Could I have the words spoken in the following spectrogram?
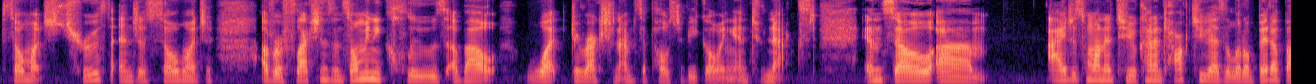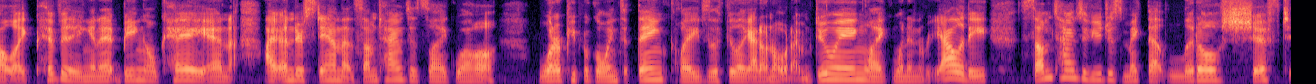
so much truth and just so much of reflections and so many clues about what direction I'm supposed to be going into next. And so um I just wanted to kind of talk to you guys a little bit about like pivoting and it being okay and I understand that sometimes it's like well what are people going to think? Like, does it feel like I don't know what I'm doing? Like, when in reality, sometimes if you just make that little shift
